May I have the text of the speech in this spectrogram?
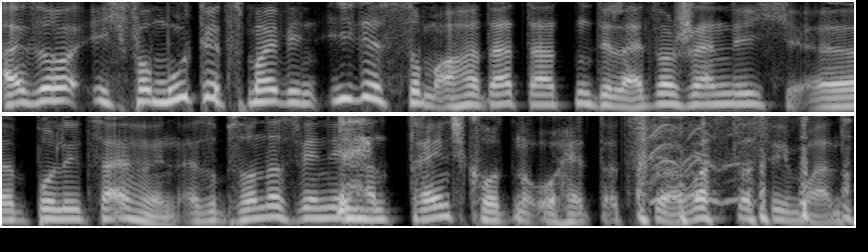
Also ich vermute jetzt mal, wenn ich das so mache, da taten die Leute wahrscheinlich äh, Polizei holen. Also besonders, wenn ich einen Trenchcoat noch hätte dazu. Weißt du, was ich meine?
